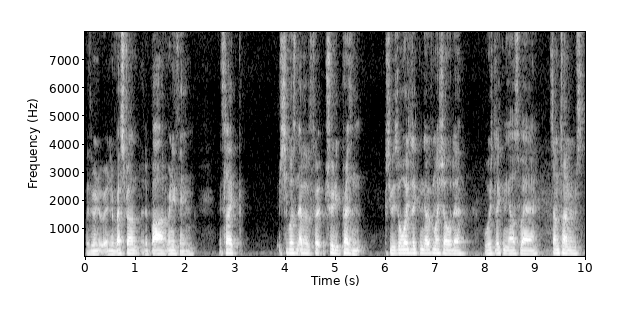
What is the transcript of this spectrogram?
whether in, a restaurant, at a bar, or anything, it's like she wasn't ever truly present. She was always looking over my shoulder, always looking elsewhere, sometimes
